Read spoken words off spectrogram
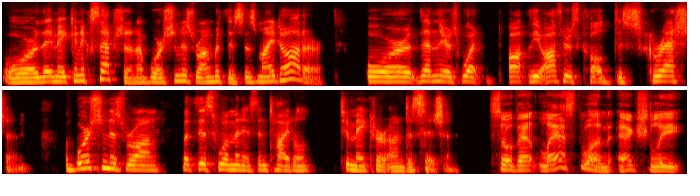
Or they make an exception. Abortion is wrong, but this is my daughter. Or then there's what the authors call discretion. Abortion is wrong, but this woman is entitled to make her own decision. So that last one actually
